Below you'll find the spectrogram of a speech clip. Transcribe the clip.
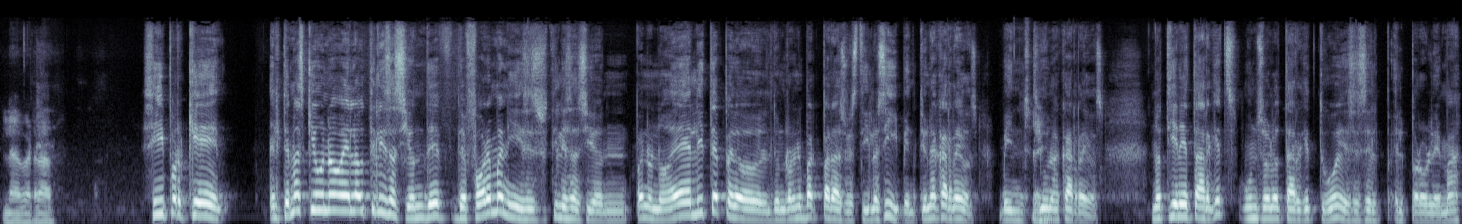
la verdad. Sí, porque el tema es que uno ve la utilización de, de Foreman y es utilización, bueno, no de élite, pero de un running back para su estilo, sí, 21 acarreos, 21 acarreos. No tiene targets, un solo target tuvo, ese es el, problema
